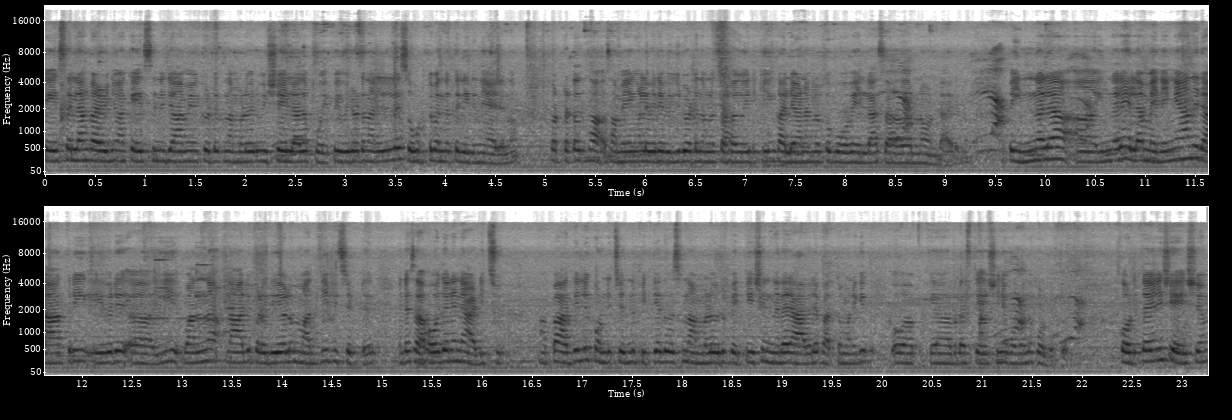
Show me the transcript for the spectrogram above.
കേസെല്ലാം കഴിഞ്ഞു ആ കേസിന് ജാമ്യമൊക്കെ എടുത്ത് നമ്മളൊരു വിഷയമില്ലാതെ പോയി. ഇപ്പോൾ ഇവരോട് നല്ല സുഹൃത്ത് ബന്ധത്തിലിരുന്നായിരുന്നു തൊട്ടടുത്ത സമയങ്ങളിൽ ഇവരെ വീടുമായിട്ട് നമ്മൾ സഹകരിക്കുകയും കല്യാണങ്ങൾക്ക് പോവുകയും എല്ലാ സഹകരണവും ഉണ്ടായിരുന്നു. അപ്പോൾ ഇന്നലെ ഇന്നലെ എല്ലാം മെനങ്ങാന്ന് രാത്രി ഇവർ ഈ വന്ന നാല് പ്രതികളും മദ്യപിച്ചിട്ട് എന്റെ സഹോദരനെ അടിച്ചു. അപ്പോൾ അതിൽ കൊണ്ടു ചെന്ന് പിറ്റേ ദിവസം നമ്മളൊരു പെറ്റീഷൻ ഇന്നലെ രാവിലെ പത്ത് മണിക്ക് ഇവിടെ സ്റ്റേഷനിൽ കൊണ്ടുവന്ന് കൊടുത്തു. കൊടുത്തതിന് ശേഷം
